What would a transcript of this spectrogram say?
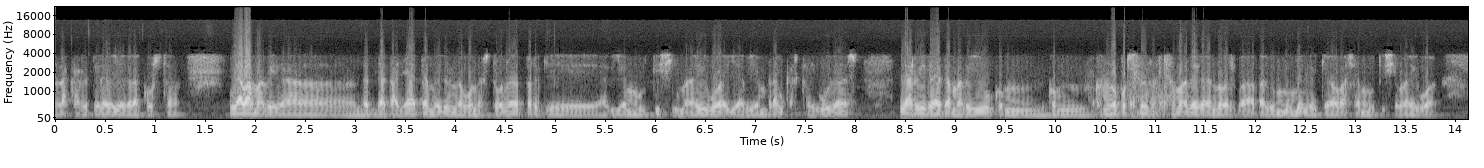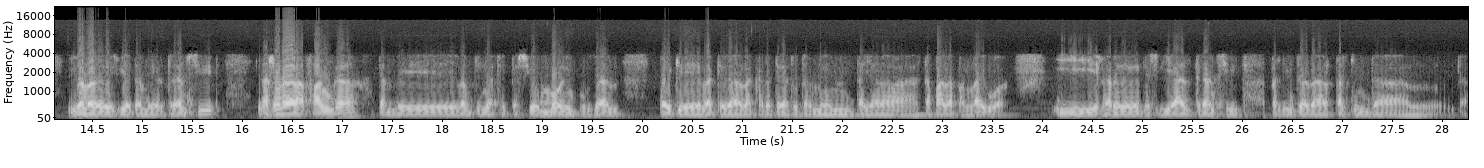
la carretera Vella de la Costa la vam haver de, de, de tallar també d'una bona estona perquè hi havia moltíssima aigua, hi havia branques caigudes, la riera de Tamariu, com, com, com no pot ser d'una altra manera, no? es va, haver un moment en què va baixar moltíssima aigua i vam haver de desviar també el trànsit. La zona de la Fanga també vam tenir afectació molt important perquè va quedar la carretera totalment tallada, tapada per l'aigua i es va haver de desviar el trànsit per dintre del pàrquing del, de,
